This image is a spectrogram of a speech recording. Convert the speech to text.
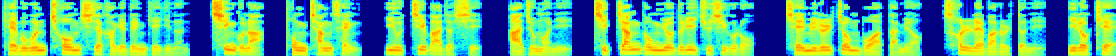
대부분 처음 시작하게 된 계기는 친구나 동창생, 이웃집 아저씨, 아주머니, 직장 동료들이 주식으로 재미를 좀 보았다며 설레발을 떠니 이렇게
